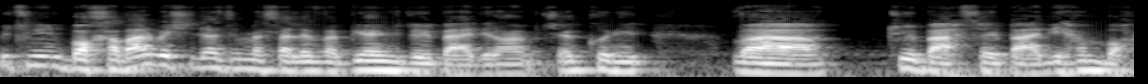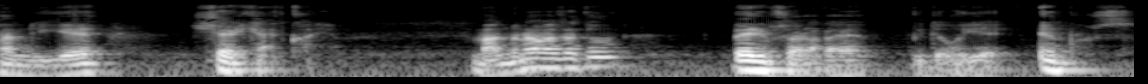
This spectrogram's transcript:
می‌تونید با خبر بشید از این مسئله و بیاین ویدیوی بعدی رو هم چک کنید و توی بحث بعدی هم با هم دیگه شرکت کنیم. ممنونم ازتون. بریم سراغ ویدئوی امروز.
